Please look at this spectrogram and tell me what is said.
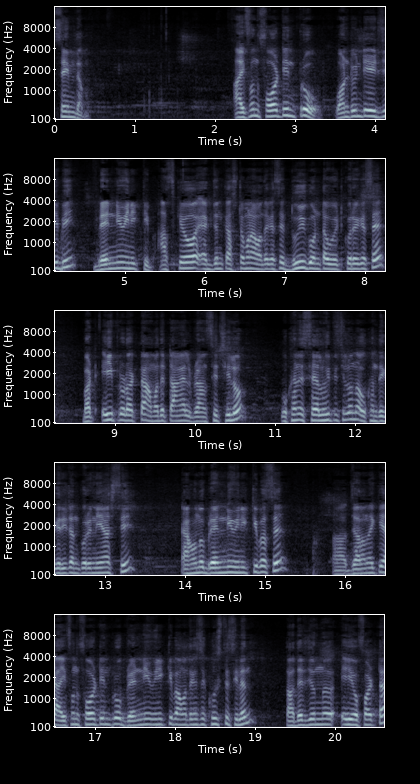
সেম দাম। IPhone fourteen pro one twenty eight GB brand new inactive আজকেও একজন কাস্টমার আমাদের কাছে দুই ঘণ্টা ওয়েট করে গেছে বাট এই প্রোডাক্টটা আমাদের টাঙ্গাইল ব্রাঞ্চে ছিল। ওখানে সেল হইতেছিল না, ওখান থেকে রিটার্ন করে নিয়ে আসছি। এখনও ব্র্যান্ড নিউ ইনিকটিভ আছে। যারা নাকি iPhone fourteen pro brand new inactive আমাদের কাছে খুঁজতেছিলেন, তাদের জন্য এই অফারটা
